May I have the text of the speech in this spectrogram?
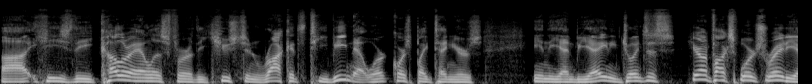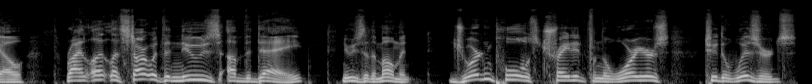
uh, he's the color analyst for the Houston Rockets TV network. Of course, played 10 years in the NBA. And he joins us here on Fox Sports Radio. Ryan, let, us start with the news of the day, news of the moment. Jordan Poole was traded from the Warriors to the Wizards.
